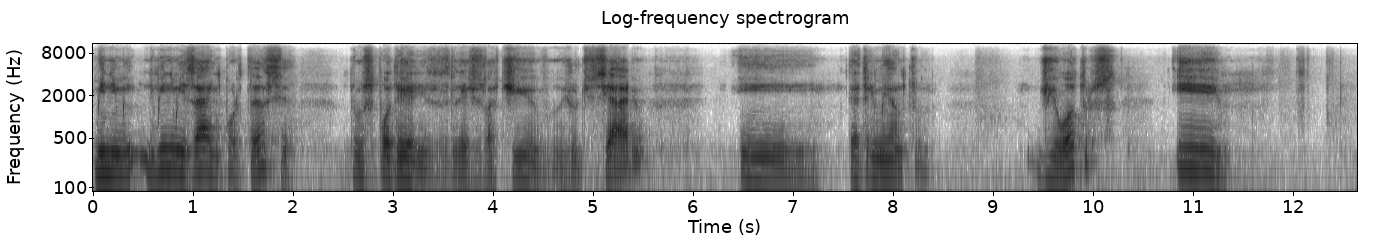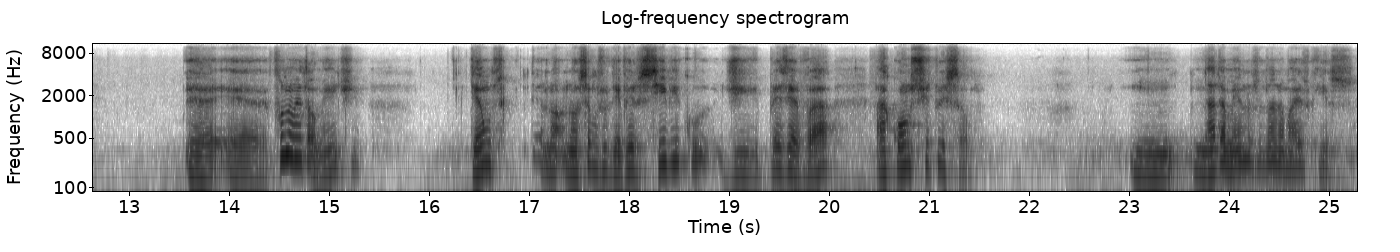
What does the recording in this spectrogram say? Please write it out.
minimizar a importância dos poderes legislativo e judiciário em detrimento de outros e é, é, fundamentalmente temos nós temos o dever cívico de preservar a Constituição. Nada menos, nada mais do que isso.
